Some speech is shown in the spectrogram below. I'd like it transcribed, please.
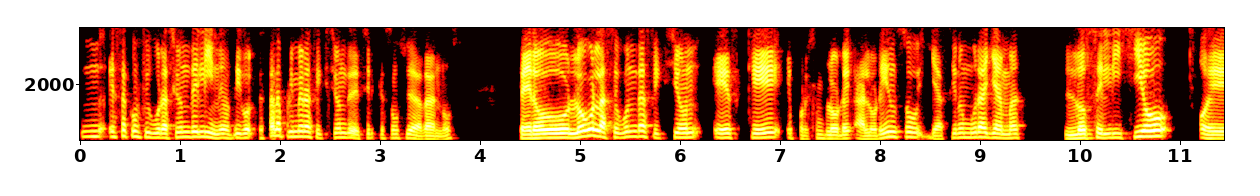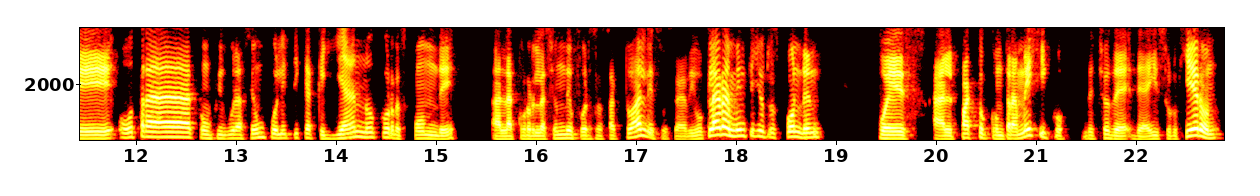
mm, esa configuración del INE, digo, está la primera ficción de decir que son ciudadanos, pero luego la segunda ficción es que, eh, por ejemplo, a Lorenzo y a Ciro Murayama los eligió eh, otra configuración política que ya no corresponde a la correlación de fuerzas actuales. O sea, digo, claramente ellos responden pues al pacto contra México. De hecho, de ahí surgieron.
